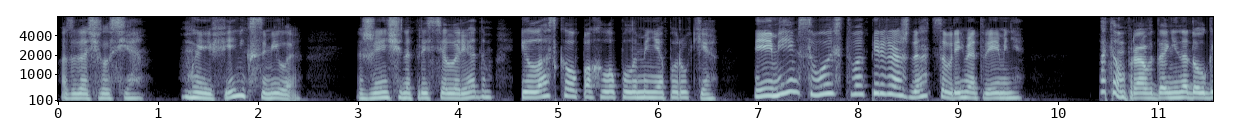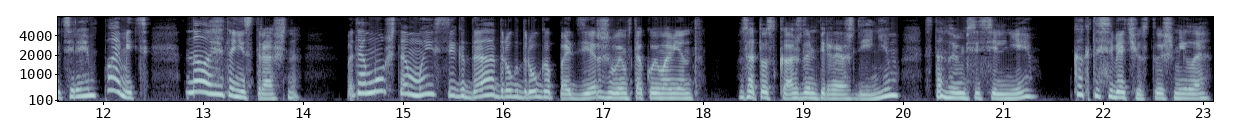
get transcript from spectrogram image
Озадачилась я. Мы фениксы, милая. Женщина присела рядом и ласково похлопала меня по руке. И имеем свойство перерождаться время от времени. Потом, правда, ненадолго теряем память, но это не страшно, потому что мы всегда друг друга поддерживаем в такой момент. Зато с каждым перерождением становимся сильнее. Как ты себя чувствуешь, милая?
